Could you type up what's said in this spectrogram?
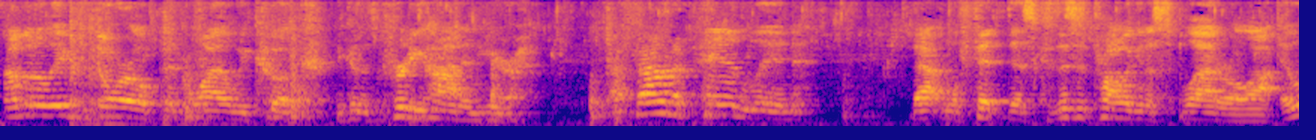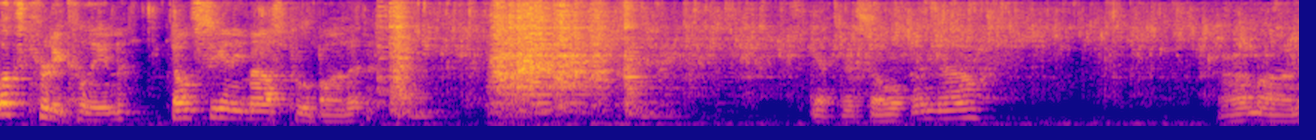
I'm gonna leave the door open while we cook because it's pretty hot in here. I found a pan lid that will fit this because this is probably gonna splatter a lot. It looks pretty clean. Don't see any mouse poop on it. Let's get this open now. Come on.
